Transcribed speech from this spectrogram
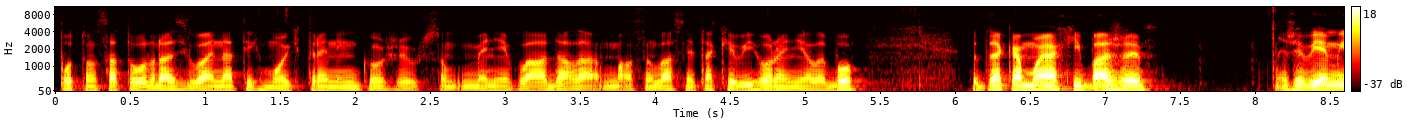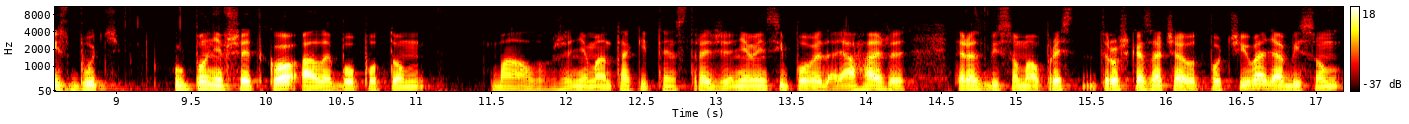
potom sa to odrazilo aj na tých mojich tréningoch, že už som menej vládal a mal som vlastne také vyhorenie, lebo to je taká moja chyba, že, že viem ísť buď úplne všetko, alebo potom málo, že nemám taký ten stres, že neviem si povedať, aha, že teraz by som mal pres- troška začať odpočívať, aby som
